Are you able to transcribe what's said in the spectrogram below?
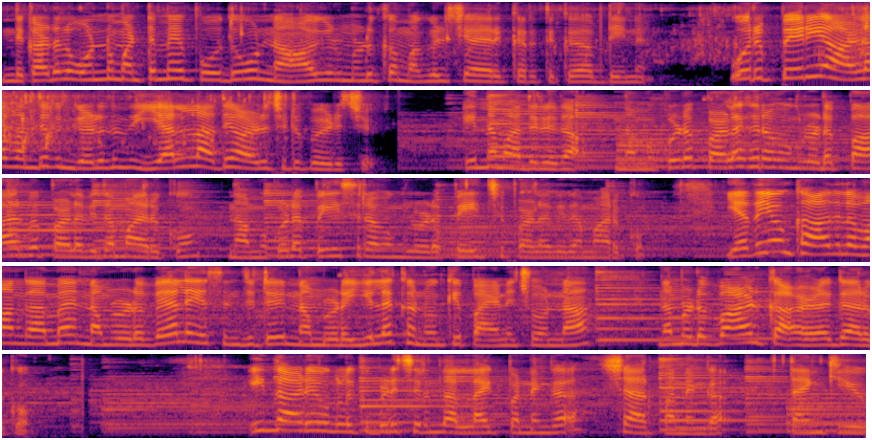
இந்த கடல் ஒன்று மட்டுமே போதும் நான் ஆயுள் முழுக்க மகிழ்ச்சியாக இருக்கிறதுக்கு அப்படின்னு. ஒரு பெரிய அலை வந்து இவங்க எழுதுனது எல்லாத்தையும் அழிச்சிட்டு போயிடுச்சு. இந்த மாதிரி தான் நம்ம கூட பழகுறவங்களோட பார்வை பல விதமாக இருக்கும். நம்ம கூட பேசுகிறவங்களோட பேச்சு பல விதமாக இருக்கும். எதையும் காதில் வாங்காமல் நம்மளோட வேலையை செஞ்சுட்டு நம்மளோட இலக்கை நோக்கி பயணிச்சோன்னா நம்மளோட வாழ்க்கை அழகாக இருக்கும். இந்த ஆடியோ உங்களுக்கு பிடிச்சிருந்தா லைக் பண்ணுங்கள் ஷேர் பண்ணுங்கள் தேங்க்யூ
